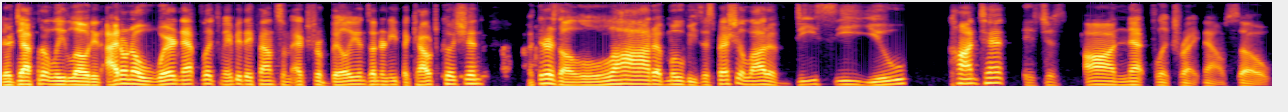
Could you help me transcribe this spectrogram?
they're definitely loaded. I don't know where Netflix, maybe they found some extra billions underneath the couch cushion, but there's a lot of movies, especially a lot of DCU content. It's just on Netflix right now. So,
